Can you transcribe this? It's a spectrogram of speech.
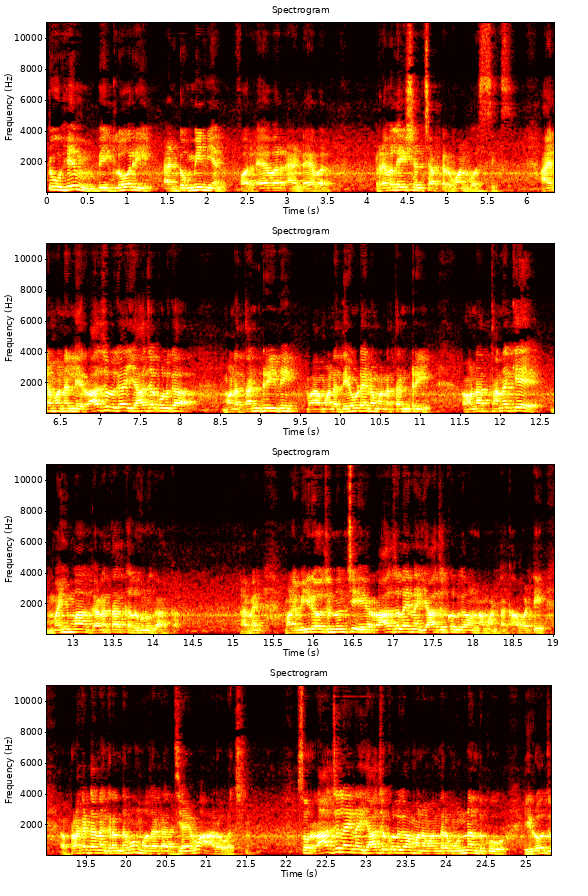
to him be glory and dominion for ever and ever revelation chapter one verse six ఆయన మనల్ని రాజులుగా యాజకులుగా మన తండ్రిని మన దేవుడైన మన తండ్రి అవునా? తనకే మహిమ ఘనత కలుగునుగాక. ఆమె మనం ఈ రోజు నుంచి రాజులైన యాజకులుగా ఉన్నామంట. కాబట్టి ప్రకటన గ్రంథము మొదటి అధ్యాయము ఆరో వచనం. సో రాజులైన యాజకులుగా మనం అందరం ఉన్నందుకు ఈరోజు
